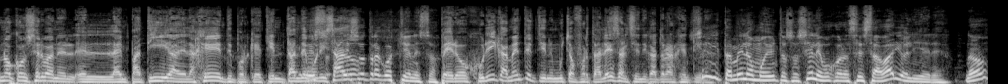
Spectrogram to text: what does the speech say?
no conservan el- el- la empatía de la gente porque tienen tan Es, demonizado. es otra cuestión eso. Pero jurídicamente tiene mucha fortaleza el sindicato en Argentina. Sí, también los movimientos sociales, vos conocés a varios líderes, ¿no?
